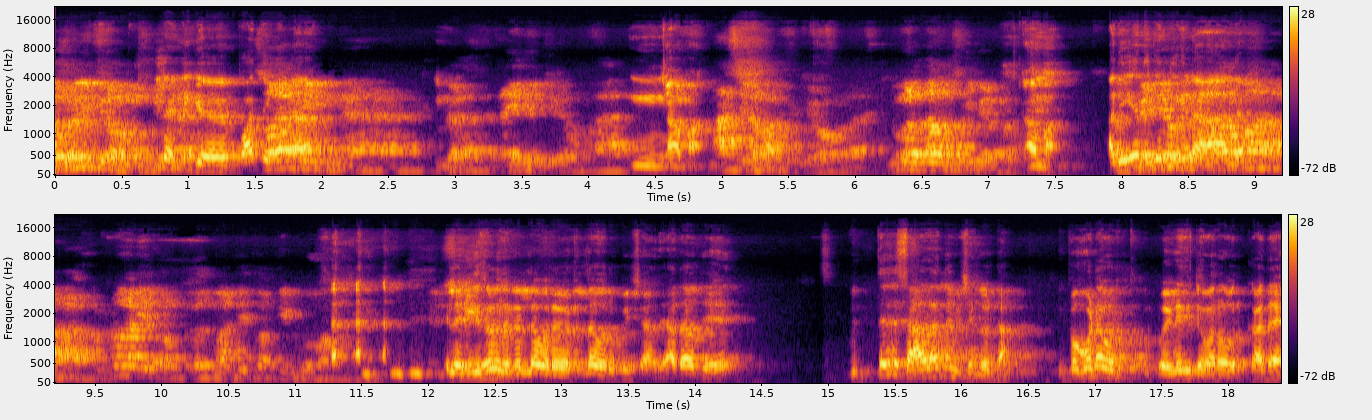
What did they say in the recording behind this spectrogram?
பொருள் விற்கிறவங்க இல்ல நீங்க பாத்தீங்கன்னா ஆமா. ஆமா. அது ஏன் கேட்டீங்கன்னா இல்ல நீங்க சொல்றது நல்ல ஒரு நல்ல ஒரு விஷயம் அது. அதாவது வித்தது சாதாரண விஷயங்கள் தான். இப்போ கூட ஒரு இப்ப எழுதிட்டு வர ஒரு கதை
